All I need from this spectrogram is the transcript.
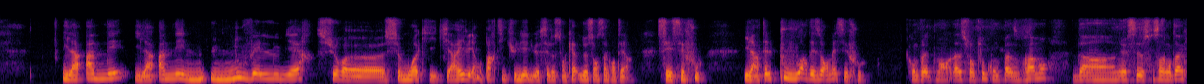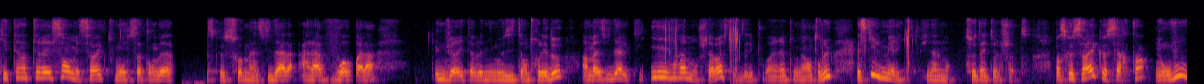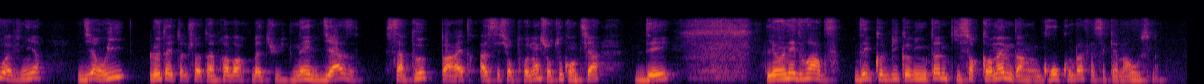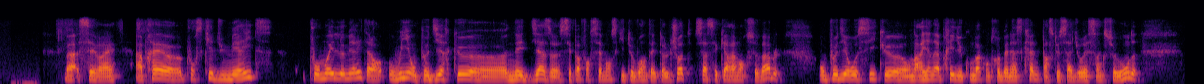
il a amené, il a amené une, nouvelle lumière sur euh, ce mois qui, arrive et en particulier l'UFC 251. C'est, fou. Il a un tel pouvoir désormais, c'est fou. Complètement. Là, surtout qu'on passe vraiment d'un UFC 251 qui était intéressant, mais c'est vrai que tout le monde s'attendait à ce que ce soit Masvidal à la. Voilà, une véritable animosité entre les deux. Un Masvidal qui, il est vrai, mon cher Rust, vous allez pouvoir y répondre, bien entendu. Est-ce qu'il mérite finalement ce title shot? Parce que c'est vrai que certains, et on vous voit venir, dire oui, le title shot après avoir battu Nate Diaz, ça peut paraître assez surprenant, surtout quand il y a des Léon Edwards, des Colby Covington qui sort quand même d'un gros combat face à Kamaru Usman. Bah, c'est vrai. Après, euh, pour ce qui est du mérite, pour moi, il le mérite. Alors oui, on peut dire que euh, Nate Diaz, euh, c'est pas forcément ce qui te vaut un title shot. Ça, c'est carrément recevable. On peut dire aussi qu'on n'a rien appris du combat contre Ben Askren parce que ça a duré 5 secondes.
